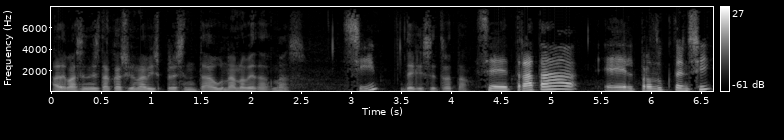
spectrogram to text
Además, en esta ocasión habéis presentado una novedad más. Sí. ¿De qué se trata? Se trata el producto en sí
